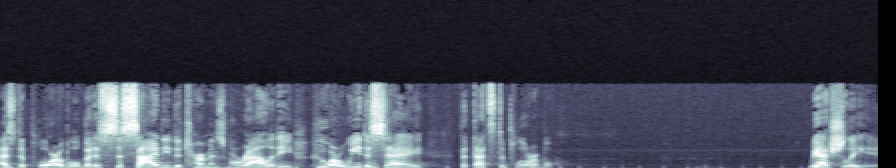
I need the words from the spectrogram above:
as deplorable. But if society determines morality, who are we to say that that's deplorable? We actually,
